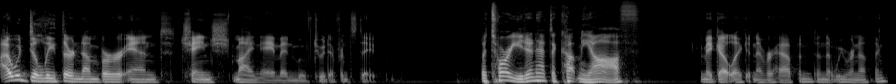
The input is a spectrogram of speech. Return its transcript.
I would delete their number and change my name and move to a different state. But Tori, you didn't have to cut me off. Make out like it never happened and that we were nothing.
